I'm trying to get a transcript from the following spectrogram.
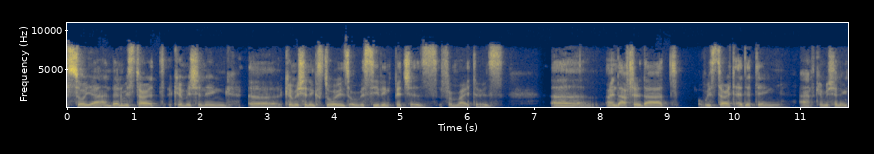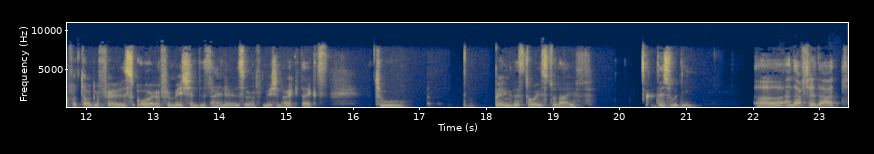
so yeah, and then we start commissioning uh, commissioning stories or receiving pitches from writers, uh, and after that we start editing and commissioning photographers or information designers or information architects to bring the stories to life visually. Uh, and after that,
